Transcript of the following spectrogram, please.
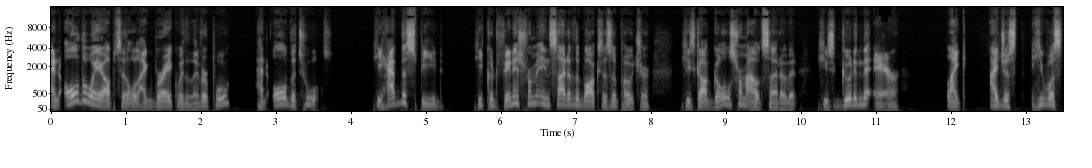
and all the way up to the leg break with Liverpool had all the tools. He had the speed. He could finish from inside of the box as a poacher. He's got goals from outside of it. He's good in the air. Like, I just, he was,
